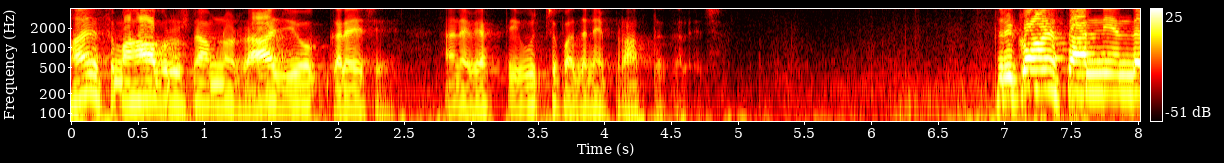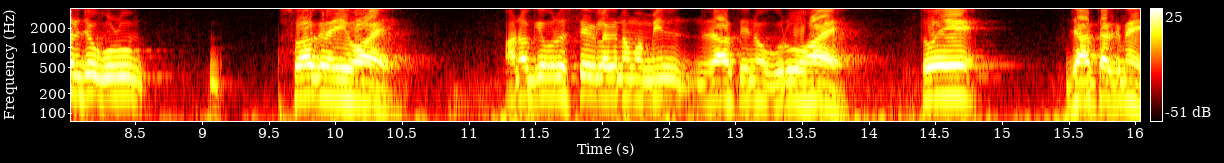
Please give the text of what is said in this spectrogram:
હંસ મહાપુરુષ નામનો રાજયોગ કરે છે અને વ્યક્તિ ઉચ્ચ પદને પ્રાપ્ત કરે છે. ત્રિકોણ સ્થાનની અંદર જો ગુરુ સ્વગ્રહી હોય માનો કે વૃશ્ચિક લગ્નમાં મીન રાશિનો ગુરુ હોય, તો એ જાતકને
